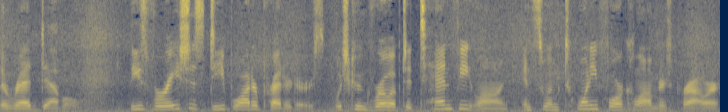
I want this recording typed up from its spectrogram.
the red devil. These voracious deep water predators, which can grow up to 10 feet long and swim 24 kilometers per hour,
